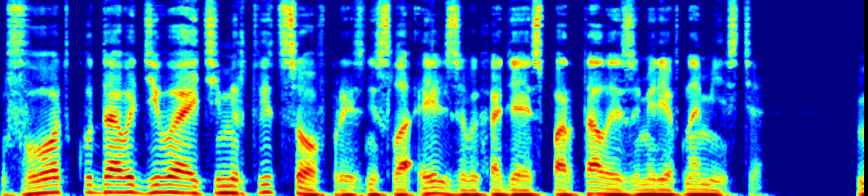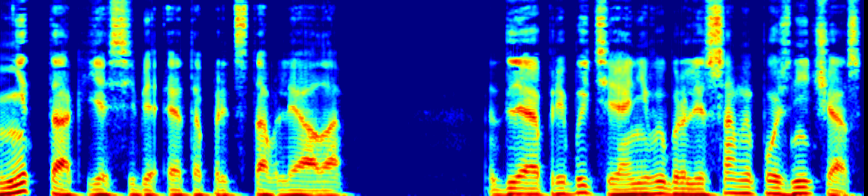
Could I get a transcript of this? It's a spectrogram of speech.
«Вот куда вы деваете мертвецов», — произнесла Эльза, выходя из портала и замерев на месте. «Не так я себе это представляла». Для прибытия они выбрали самый поздний час.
